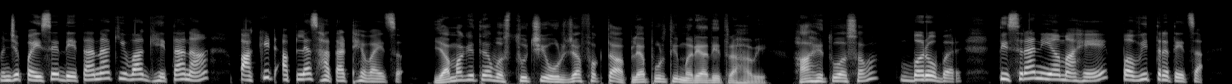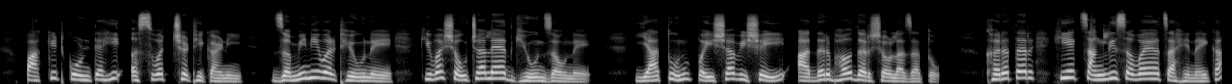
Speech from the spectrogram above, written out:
म्हणजे पैसे देताना किंवा घेताना पाकिट आपल्याच हातात ठेवायचं. यामागे त्या वस्तूची ऊर्जा फक्त आपल्यापुरती मर्यादित राहावी. हा हेतू असावा? बरोबर. तिसरा नियम आहे पवित्रतेचा. पाकिट कोणत्याही अस्वच्छ ठिकाणी जमिनीवर ठेवू नये किंवा शौचालयात घेऊन जाऊ नये. यातून पैशाविषयी आदरभाव दर्शवला जातो. खरं तर ही एक चांगली सवयच आहे नाही का?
